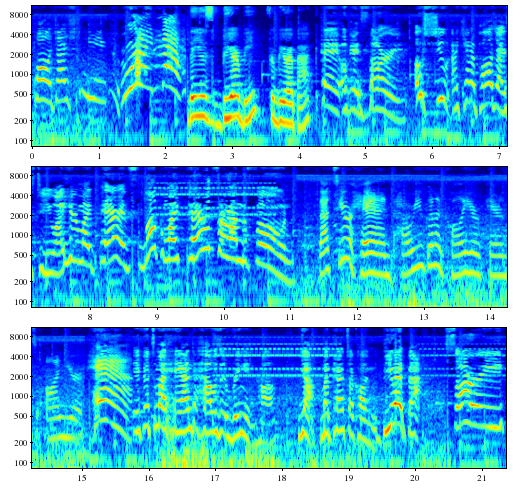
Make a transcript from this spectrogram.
apologize to me right now. They use BRB for be right back. Hey, okay, sorry. Oh shoot, I can't apologize to you. I hear my parents. Look, my parents are on the phone. That's your hand. How are you gonna call your parents on your hand? If it's my hand, how is it ringing, huh? Yeah, my parents are calling me. Be right back. Sorry,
